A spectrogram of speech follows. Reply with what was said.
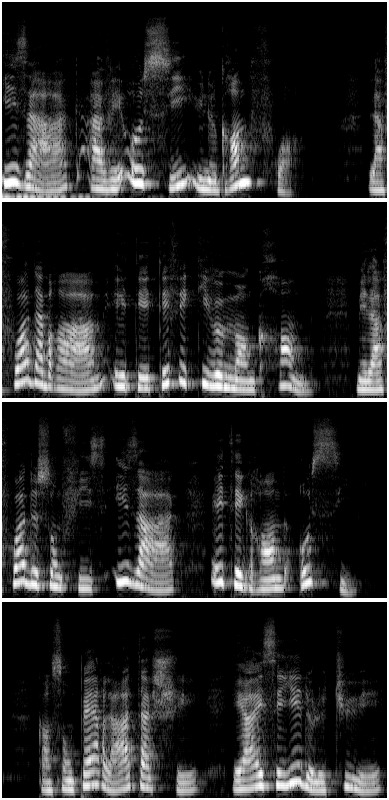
Isaac avait aussi une grande foi. La foi d'Abraham était effectivement grande, mais la foi de son fils Isaac était grande aussi. Quand son père l'a attaché et a essayé de le tuer,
